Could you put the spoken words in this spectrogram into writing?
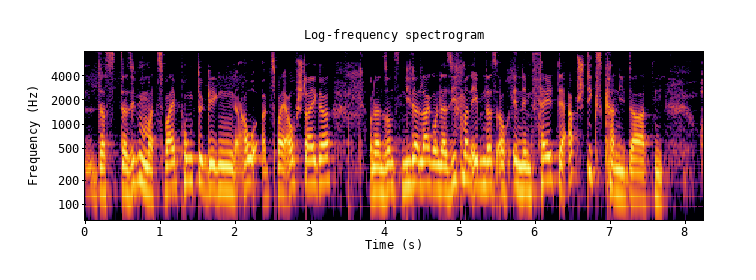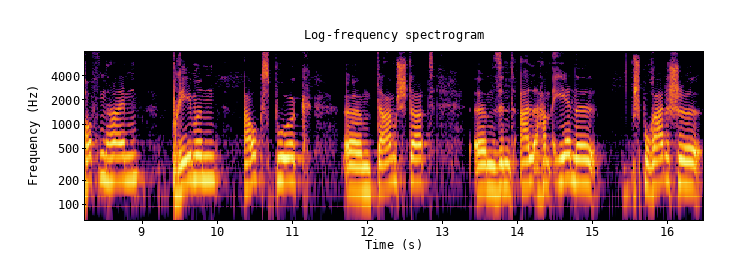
das, da sieht man mal zwei Punkte gegen Au, zwei Aufsteiger und ansonsten Niederlagen. Und da sieht man eben, dass auch in dem Feld der Abstiegskandidaten Hoffenheim, Bremen, Augsburg, ähm, Darmstadt ähm, sind alle, haben eher eine sporadische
